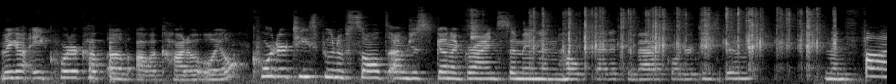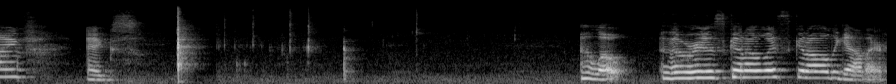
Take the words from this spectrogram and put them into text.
We got a quarter cup of avocado oil, quarter teaspoon of salt. I'm just gonna grind some in and hope that it's about a quarter teaspoon. And then five eggs. And then we're just gonna whisk it all together.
